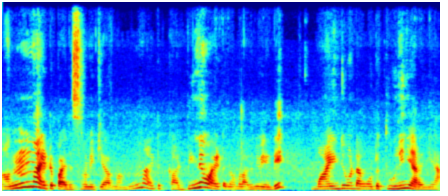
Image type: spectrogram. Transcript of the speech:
നന്നായിട്ട് പരിശ്രമിക്കുക നന്നായിട്ട് കഠിനമായിട്ട് നമ്മൾ അതിനു വേണ്ടി മൈൻഡ് കൊണ്ട് അങ്ങോട്ട് തുനിഞ്ഞിറങ്ങിയ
